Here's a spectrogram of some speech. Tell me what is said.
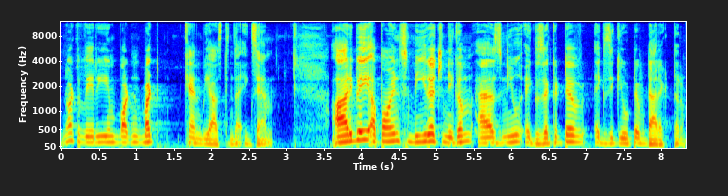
Not very important, but can be asked in the exam. RBI appoints Neeraj Nigam as new executive executive director.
